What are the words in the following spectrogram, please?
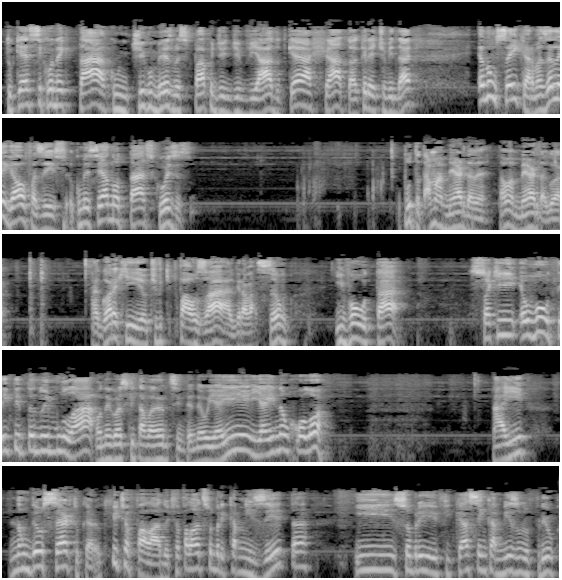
tu quer se conectar contigo mesmo, esse papo de, de viado, tu quer achar tua criatividade. Eu não sei, cara, mas é legal fazer isso. Eu comecei a anotar as coisas. Puta, tá uma merda, né? Tá uma merda agora. Agora que eu tive que pausar a gravação e voltar. Só que eu voltei tentando emular o negócio que tava antes, entendeu? E aí, e aí não rolou. Aí não deu certo, cara. O que eu tinha falado? Eu tinha falado sobre camiseta e sobre ficar sem camisa no frio.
